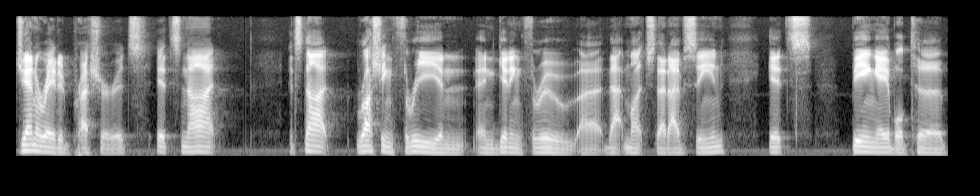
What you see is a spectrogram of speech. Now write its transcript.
generated pressure. It's it's not it's not rushing three and and getting through uh, that much that I've seen. It's being able to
